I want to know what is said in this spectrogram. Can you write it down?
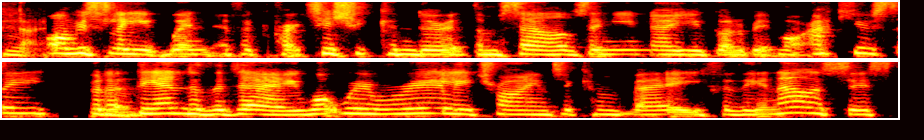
No. Obviously, when if a practitioner can do it themselves, then you know you've got a bit more accuracy. But mm. at the end of the day, what we're really trying to convey for the analysis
